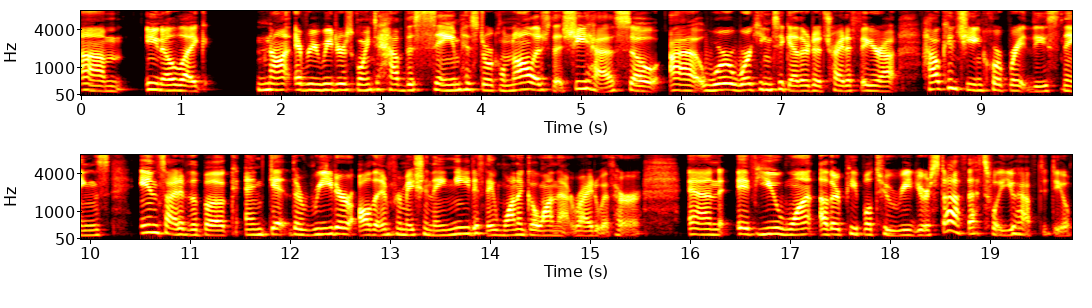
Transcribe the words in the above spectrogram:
um, you know, like not every reader is going to have the same historical knowledge that she has. So uh, we're working together to try to figure out how can she incorporate these things inside of the book and get the reader all the information they need if they want to go on that ride with her. And if you want other people to read your stuff that's what you have to do.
